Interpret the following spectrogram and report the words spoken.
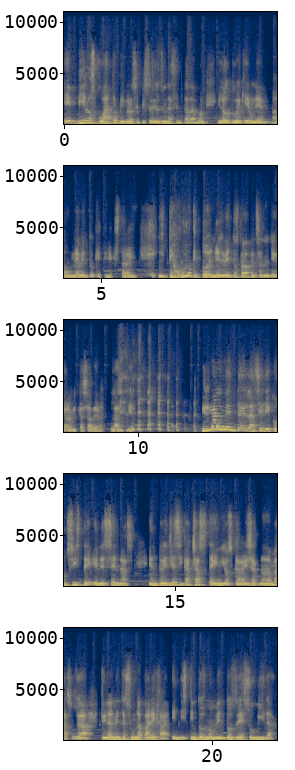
eh, vi los cuatro primeros episodios de una sentada, Mon, y luego tuve que ir a un evento que tenía que estar ahí. Y te juro que todo en el evento estaba pensando en llegar a mi casa a ver la serie. y realmente la serie consiste en escenas entre Jessica Chastain y Oscar Isaac nada más. O sea, finalmente es una pareja en distintos momentos de su vida.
